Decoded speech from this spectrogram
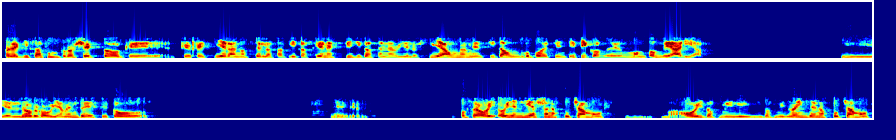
para quizás un proyecto que, que requiera, no sé, las aplicaciones físicas en la biología, uno necesita un grupo de científicos de un montón de áreas. Y el logro, obviamente, es de todos. Eh, o sea, hoy, hoy en día ya no escuchamos, hoy 2000, 2020 no escuchamos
